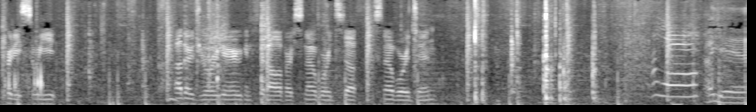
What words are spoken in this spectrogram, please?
pretty sweet other drawer here. We can fit all of our snowboard stuff, snowboards in. Oh yeah. Oh yeah.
